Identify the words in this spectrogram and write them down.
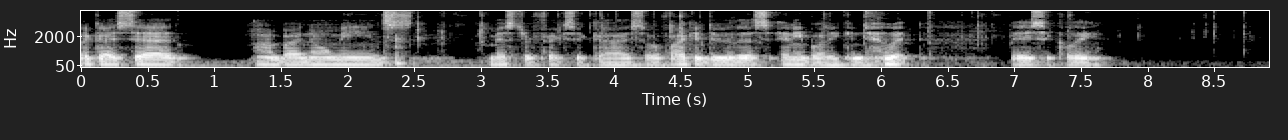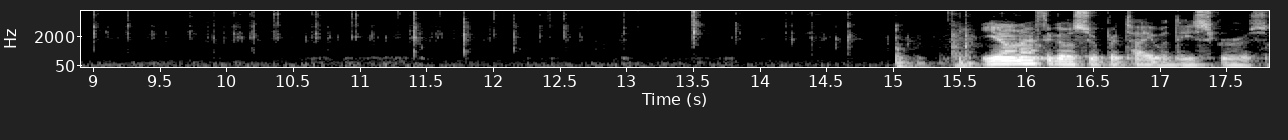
Like I said, I'm by no means Mr. Fix-It guy. So if I could do this, anybody can do it, basically. You don't have to go super tight with these screws.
